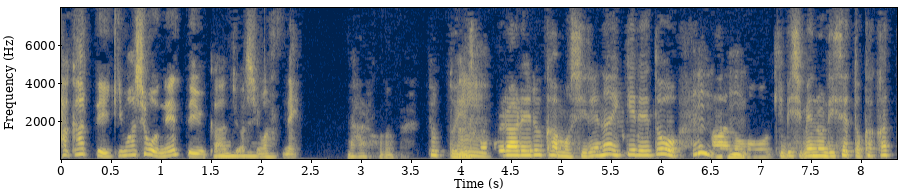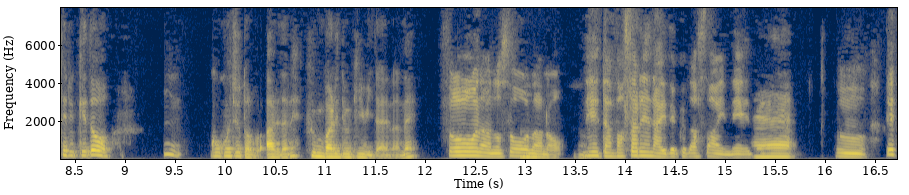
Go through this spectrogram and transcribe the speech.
図っていきましょうねっていう感じはしますね。なるほど。ちょっと揺さぶられるかもしれないけれど、うん。あの、厳しめのリセットかかってるけど、うんここちょっとあれだね、踏ん張り時みたいなね。そうなの、そうなの。うんね、騙されないでくださいね。ねうん。で、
